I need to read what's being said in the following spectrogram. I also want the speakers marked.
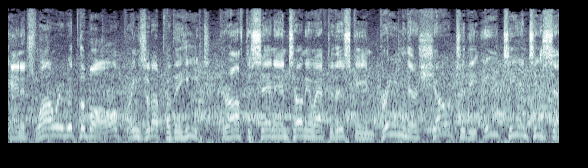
Speaker 1: And it's Lowry with the ball, brings it up for the Heat. They're off to San Antonio after this game, bringing their show to the AT&T Center.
